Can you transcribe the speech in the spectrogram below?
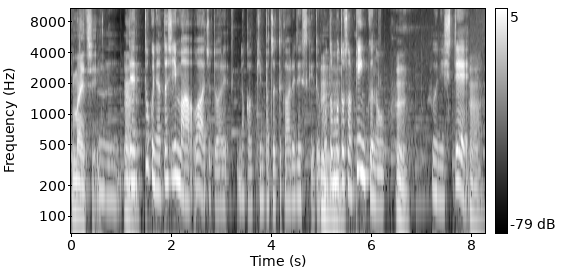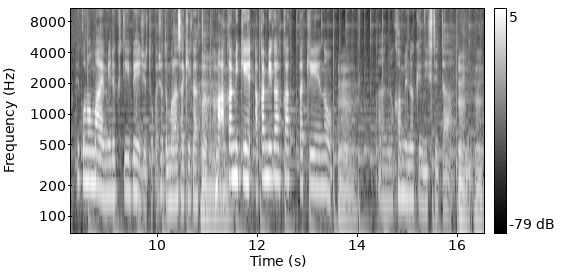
いまいち。うんうんで特に私今はちょっとあれなんか金髪ってかあれですけどうんうんもともとそのピンクのうん。風にして、うん。でこの前ミルクティーベージュとかちょっと紫がかった、うんまあ、赤み系赤みがかった系のうん。あの髪の毛にしてたうん。うん。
